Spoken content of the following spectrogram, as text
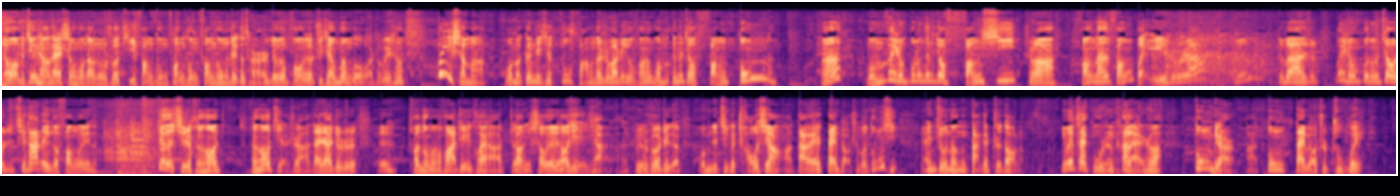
像我们经常在生活当中说提房东、房东、房东这个词儿，就有朋友就之前问过我说，为什么为什么我们跟这些租房的是吧？这有房子我们跟他叫房东呢？啊，我们为什么不能跟他叫房西是吧？房南、房北是不是？嗯，对吧？为什么不能叫其他那个方位呢？这个其实很好。很好解释啊，大家就是呃传统文化这一块啊，只要你稍微了解一下啊，比如说这个我们这几个朝向啊，大概代表什么东西，哎，你就能大概知道了。因为在古人看来是吧，东边啊东代表是主位，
